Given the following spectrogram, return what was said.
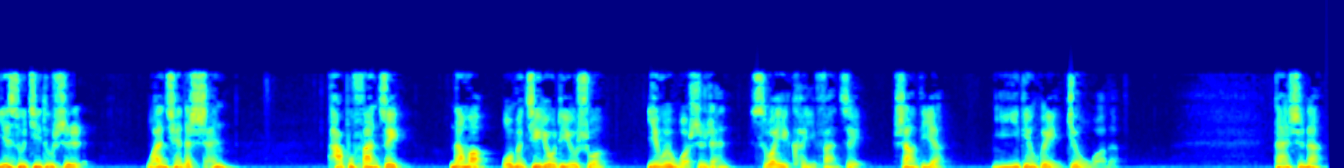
耶稣基督是完全的神，他不犯罪，那么我们就有理由说，因为我是人，所以可以犯罪。上帝啊，你一定会救我的。但是呢，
